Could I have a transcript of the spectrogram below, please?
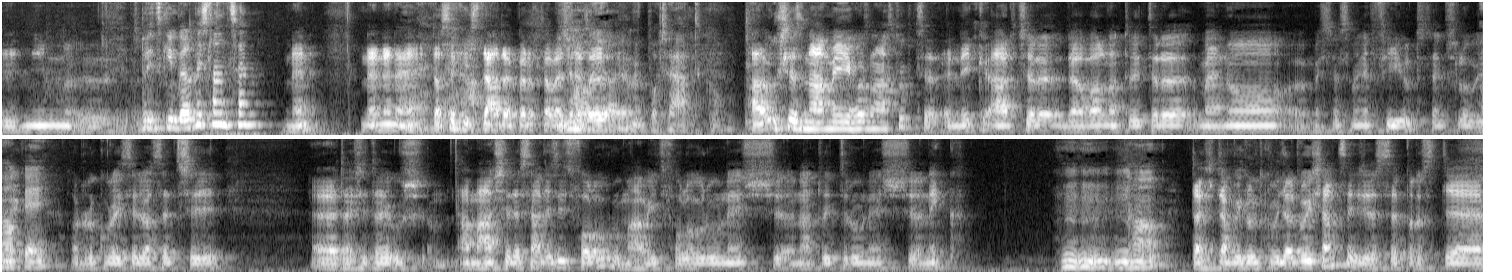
jedním... S britským velvyslancem? Ne, ne, ne, ne, ta se chystá teprve ta večeře. Jo, jo, jo, v pořádku. Ale už je známý jeho nástupce. Nick Archer dával na Twitter jméno, myslím, že se jmenuje Field, ten člověk, okay. od roku 2023. Eh, takže tady už, a má 60 000 followerů, má víc followerů než na Twitteru, než Nick. No. Takže tam bych Ludku viděl tvoji šanci, že se prostě,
